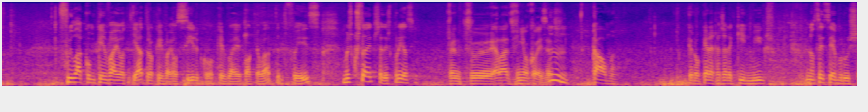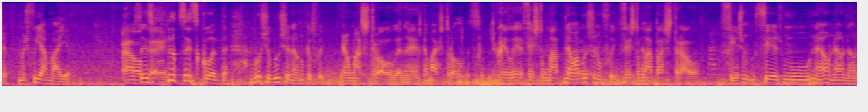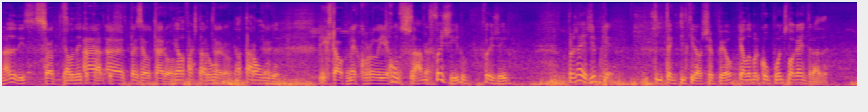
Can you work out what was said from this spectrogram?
Fui lá como quem vai ao teatro, ou quem vai ao circo, ou quem vai a qualquer lado, tanto foi isso. Mas gostei, gostei da experiência. Portanto, ela adivinhou coisas. Hum. Calma, que eu não quero arranjar aqui inimigos. Não sei se é bruxa, mas fui à Maia. Ah, não, sei ok. se, não sei se conta. Bruxa, bruxa não, nunca fui. É uma astróloga, não é? É uma astróloga, sim. Fez-te um mapa. Não, à bruxa não fui. Fez-te um mapa astral. Fez-me, o- Não, não, não, nada disso. Só te- Ela deita ah, cartas. Ah, depois é o tarô. Ela faz tarô. É o Ela é taróloga. Ok. E que tal? Como é que correu aí a Conversámos, foi giro, foi giro. Para já é giro porque e tenho que lhe tirar o chapéu, que ela marcou pontos logo à entrada.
